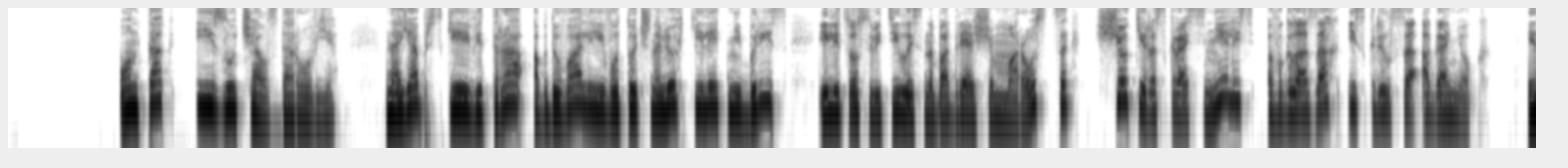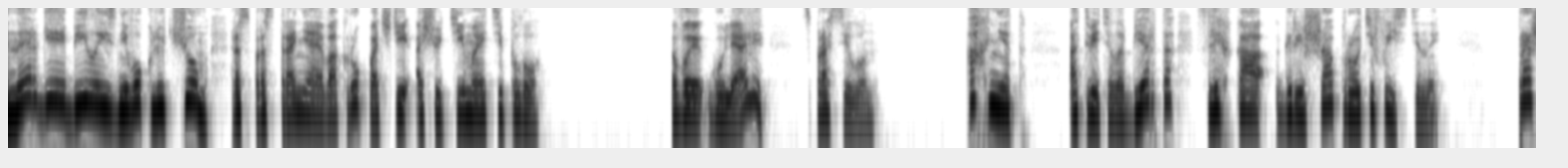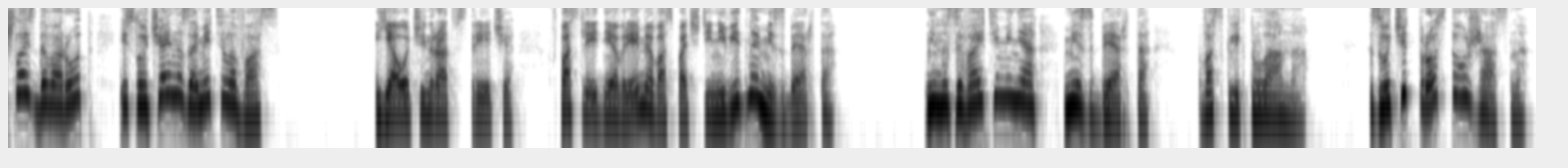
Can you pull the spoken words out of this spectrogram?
Он так и излучал здоровье. Ноябрьские ветра обдували его точно легкий летний бриз, и лицо светилось на бодрящем морозце, щеки раскраснелись, в глазах искрился огонек. Энергия била из него ключом, распространяя вокруг почти ощутимое тепло. «Вы гуляли?» — спросил он. «Ах, нет», — ответила Берта, слегка греша против истины. «Прошлась до ворот и случайно заметила вас». «Я очень рад встрече. В последнее время вас почти не видно, мисс Берта». «Не называйте меня мисс Берта», — воскликнула она звучит просто ужасно.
